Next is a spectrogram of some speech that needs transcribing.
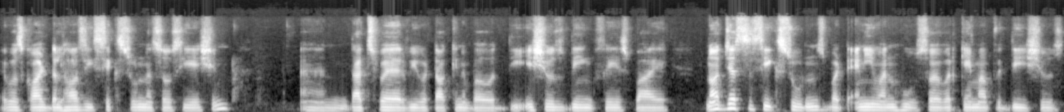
It was called Dalhousie Sikh Student Association. And that's where we were talking about the issues being faced by not just the Sikh students, but anyone whosoever came up with the issues.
